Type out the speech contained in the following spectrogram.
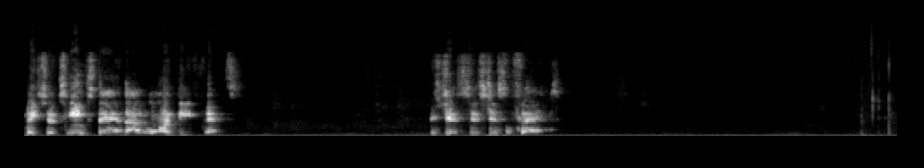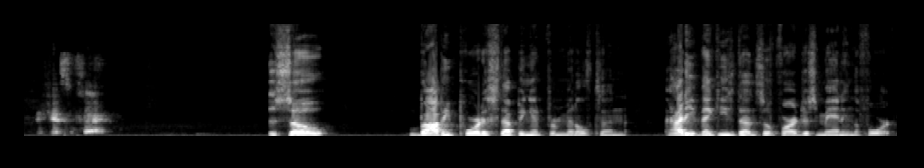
makes your team stand out on defense. It's just it's just a fact. It's just a fact. So, Bobby Portis stepping in for Middleton. How do you think he's done so far, just manning the fort?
